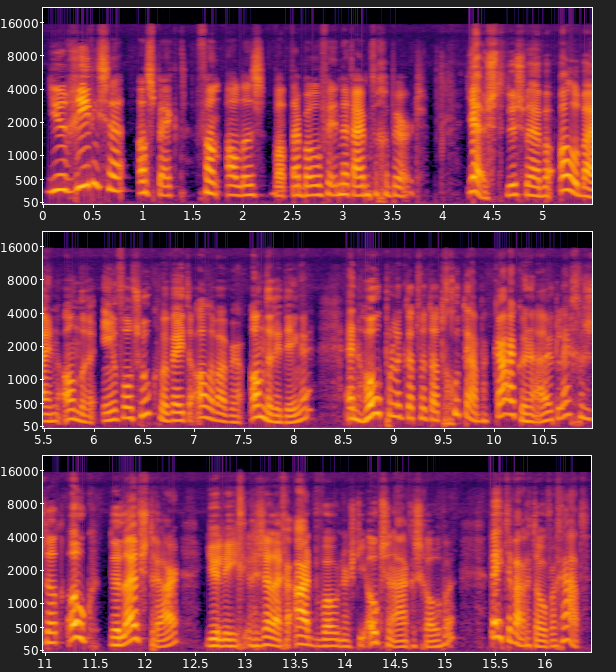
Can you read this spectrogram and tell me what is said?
juridische aspect van alles wat daarboven in de ruimte gebeurt. Juist, dus we hebben allebei een andere invalshoek. We weten allebei weer andere dingen. En hopelijk dat we dat goed aan elkaar kunnen uitleggen, zodat ook de luisteraar, jullie gezellige aardbewoners die ook zijn aangeschoven, weten waar het over gaat.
